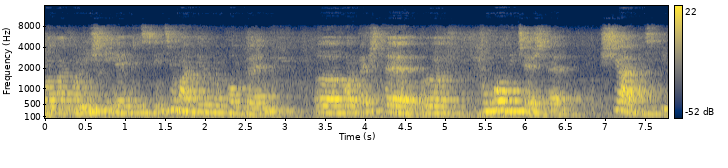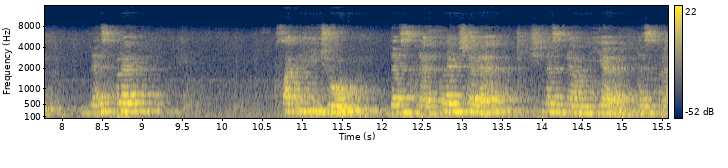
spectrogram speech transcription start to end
protagoniștii ei, prin Sfinții Martirul în Copeni, uh, vorbește uh, duhovnicește și artistic despre sacrificiu, despre trecere și despre înviere, despre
